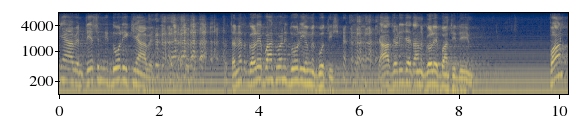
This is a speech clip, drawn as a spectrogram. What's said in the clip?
ક્યાં આવે ને? સ્ટેશનની દોરી ક્યાં આવે? તને તો ગળે બાંધવાની દોરી અમે ગોતી છે આ જડી જાય તો આને ગળે બાંધી દે એમ. પણ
